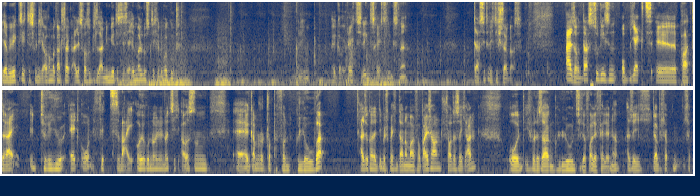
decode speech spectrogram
Der bewegt sich, das finde ich auch immer ganz stark. Alles, was so ein bisschen animiert ist, ist ja immer lustig und immer gut. LKW rechts, links, rechts, links, ne? Das sieht richtig stark aus. Also, das zu diesem Objekt äh, Part 3 Interieur Add-on für 2,99 Euro aus dem äh, Gumroad Shop von Glover. Also könnt ihr dementsprechend da nochmal vorbeischauen. Schaut es euch an. Und ich würde sagen, lohnt sich auf alle Fälle. Ne? Also ich glaube, ich habe, ich habe,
